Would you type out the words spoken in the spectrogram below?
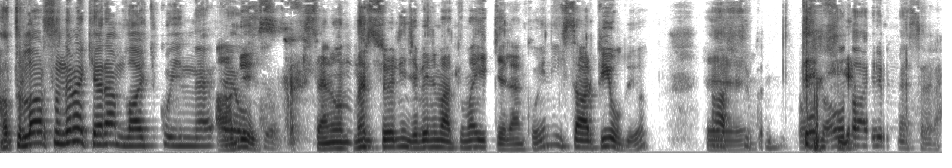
Hatırlarsın değil mi Kerem Litecoin'le Abi EOS'u. sen onları söyleyince benim aklıma ilk gelen coin XRP oluyor. Ah, ee, O da, o da ayrı bir mesele.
